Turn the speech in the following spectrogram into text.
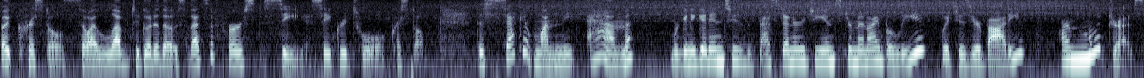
But crystals, so I love to go to those. So that's the first C, sacred tool, crystal. The second one, the M, we're going to get into the best energy instrument, I believe, which is your body, are mudras.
